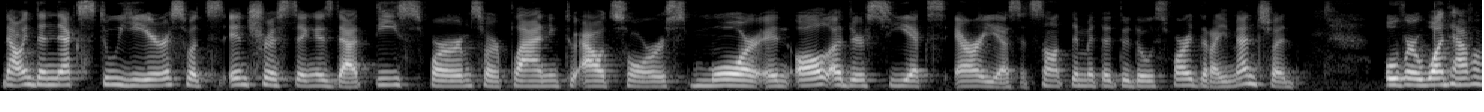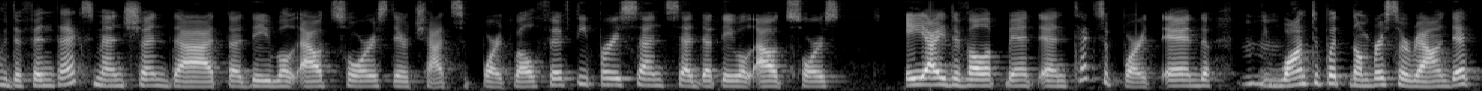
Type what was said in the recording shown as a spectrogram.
Now, in the next two years, what's interesting is that these firms are planning to outsource more in all other CX areas. It's not limited to those four that I mentioned. Over one half of the fintechs mentioned that uh, they will outsource their chat support, while 50% said that they will outsource AI development and tech support. And mm-hmm. you want to put numbers around it.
